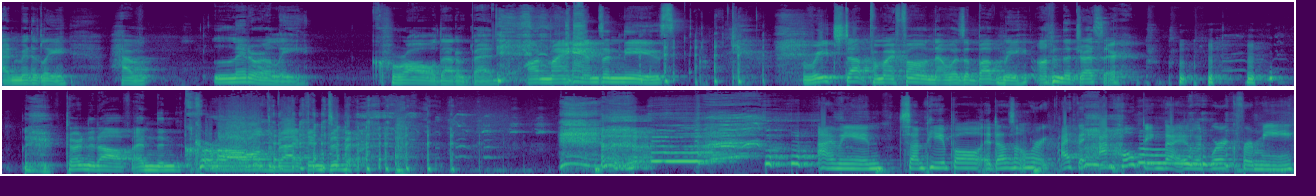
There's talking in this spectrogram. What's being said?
admittedly, have literally crawled out of bed on my hands and knees, reached up for my phone that was above me on the dresser. Turned it off and then crawled back into bed. I mean, some people it doesn't work. I think I'm hoping that it would work for me.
